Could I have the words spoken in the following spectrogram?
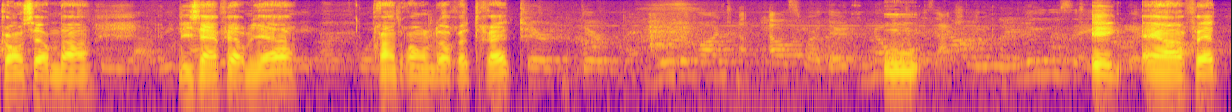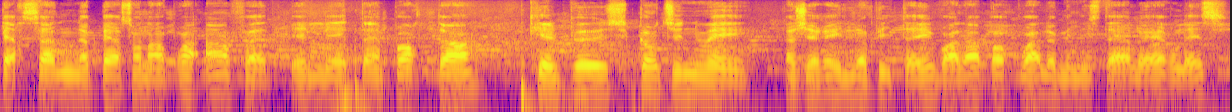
concernant les infirmières prendront leur retraite ou et, en fait, personne ne perd son emploi. En fait, il est important qu'ils puissent continuer à gérer l'hôpital. Voilà pourquoi le ministère, le RLIS,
